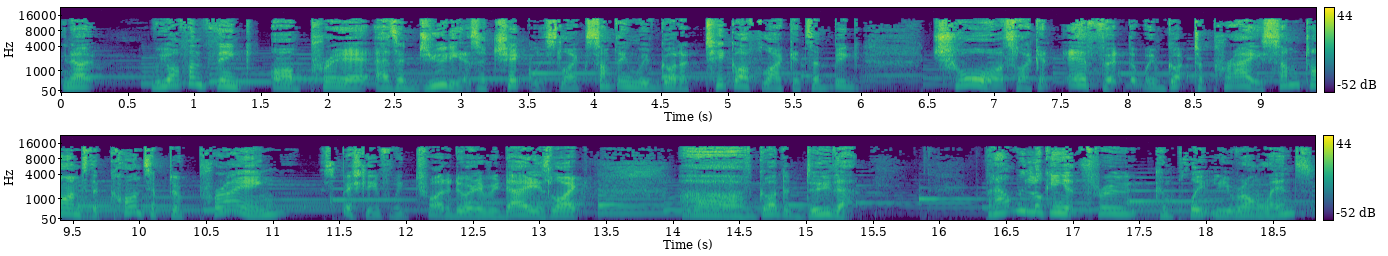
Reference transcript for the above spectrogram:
You know, we often think of prayer as a duty, as a checklist, like something we've got to tick off, like it's a big chore, it's like an effort that we've got to pray. Sometimes the concept of praying, especially if we try to do it every day, is like, oh, I've got to do that. But aren't we looking at through completely wrong lens?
